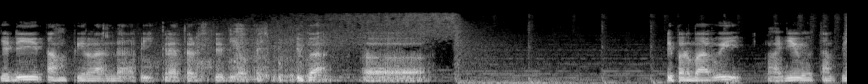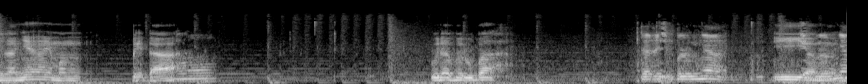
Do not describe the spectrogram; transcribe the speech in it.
Jadi tampilan dari Creator Studio Facebook juga eh, diperbarui. Maju tampilannya emang beda. Oh, udah berubah. Dari sebelumnya? Iya sebelumnya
